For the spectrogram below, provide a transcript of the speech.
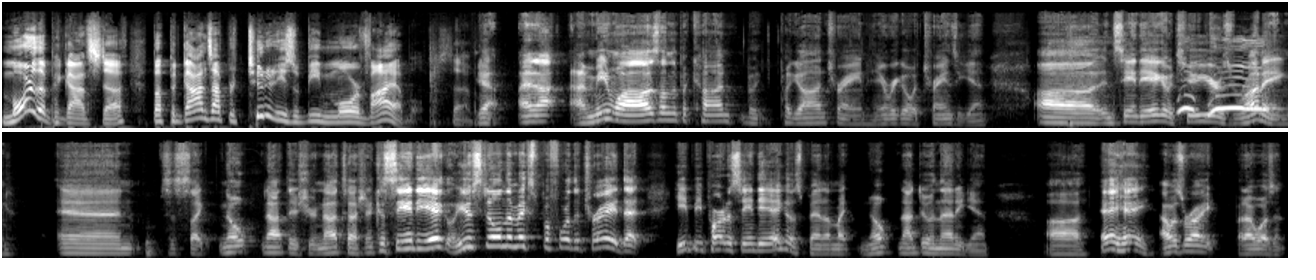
more than Pagan's stuff, but Pagan's opportunities would be more viable. So yeah, and I, I meanwhile I was on the Pagan Pagan train. Here we go with trains again. Uh, in San Diego, two Woo-hoo! years running, and just like nope, not this year, not touching. Because San Diego, he was still in the mix before the trade that he'd be part of San Diego's pen. I'm like, nope, not doing that again. Uh, hey, hey, I was right, but I wasn't.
